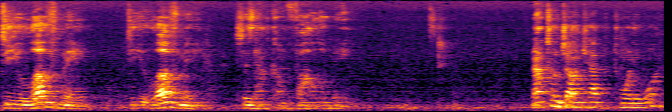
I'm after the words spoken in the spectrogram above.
Do you love me? Do you love me?" He says, "Now come follow me." Not till John chapter 21.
